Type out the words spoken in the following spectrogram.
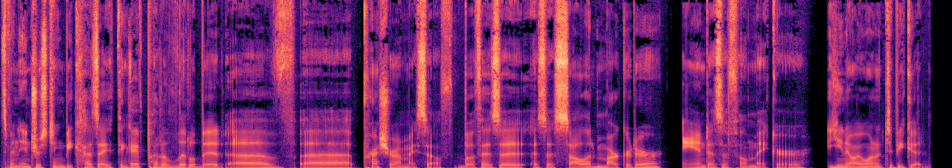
it's been interesting because I think I've put a little bit of uh, pressure on myself, both as a as a solid marketer and as a filmmaker. You know, I want it to be good.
